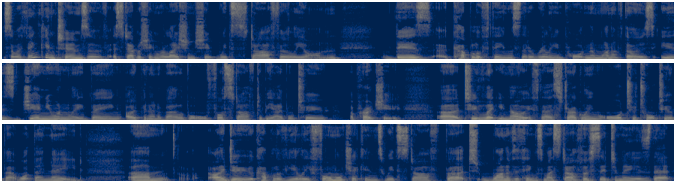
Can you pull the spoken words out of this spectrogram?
So, I think in terms of establishing relationship with staff early on, there's a couple of things that are really important, and one of those is genuinely being open and available for staff to be able to approach you, uh, to let you know if they're struggling or to talk to you about what they need. Um, I do a couple of yearly formal check ins with staff, but one of the things my staff have said to me is that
